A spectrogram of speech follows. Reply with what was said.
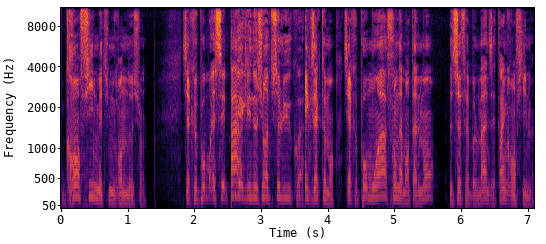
grand film est une grande notion. C'est-à-dire que pour moi, c'est pas avec les notions absolues, quoi. exactement. C'est-à-dire que pour moi, fondamentalement, The Fablemans est un grand film,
